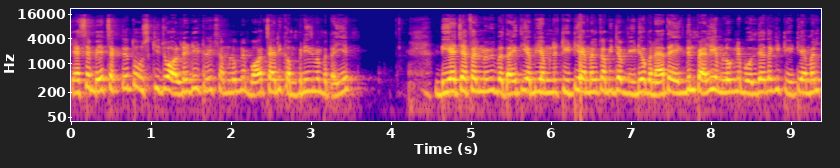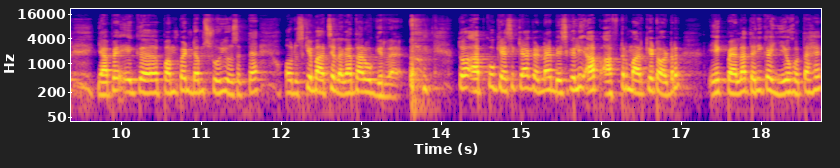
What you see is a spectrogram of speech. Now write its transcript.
कैसे बेच सकते हैं? तो उसकी जो ऑलरेडी ट्रिक्स हम लोग ने बहुत सारी कंपनीज़ में बताई है। डी एच एफ़ एल में भी बताई थी। अभी हमने टी टी एम एल का भी जब वीडियो बनाया था, एक दिन पहले ही हम लोग ने बोल दिया था कि टी टी एम एल यहाँ पे एक पंप एंड डंप स्टोरी हो सकता है और उसके बाद से लगातार वो गिर रहा है। तो आपको कैसे क्या करना है? बेसिकली आप आफ्टर मार्केट ऑर्डर एक पहला तरीका ये होता है,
